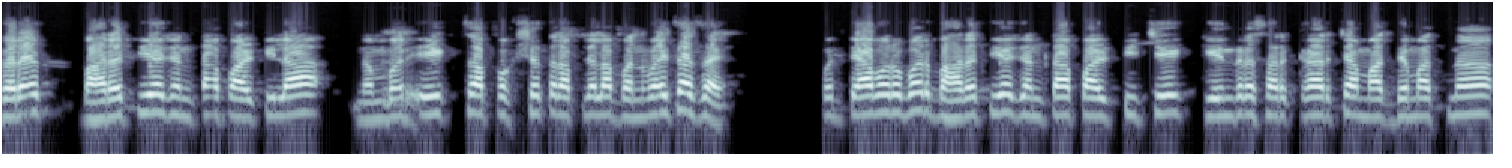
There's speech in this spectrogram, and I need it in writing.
करत भारतीय जनता पार्टीला नंबर एकचा पक्ष तर आपल्याला बनवायचाच आहे. पण त्याबरोबर भारतीय जनता पार्टीचे केंद्र सरकारच्या माध्यमातनं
